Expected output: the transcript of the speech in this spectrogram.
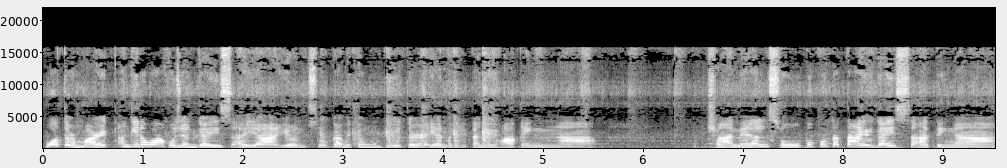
watermark. Ang ginawa ko dyan guys ay uh, yun. So, gamit yung computer. Ayan, makikita nyo yung aking uh, channel. So, pupunta tayo guys sa ating uh,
